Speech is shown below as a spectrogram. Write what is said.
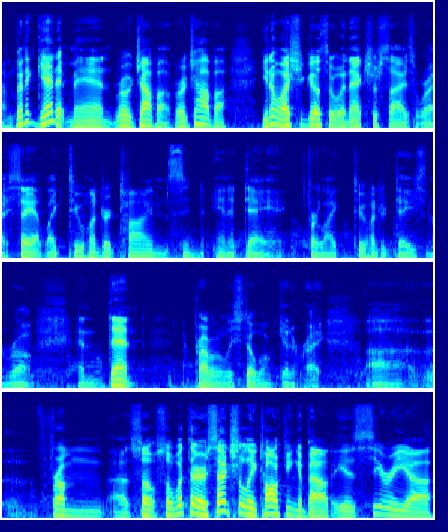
I'm going to get it, man. Rojava, Rojava. You know, I should go through an exercise where I say it like 200 times in, in a day for like 200 days in a row. And then I probably still won't get it right. Uh, from uh, so so what they're essentially talking about is Syria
